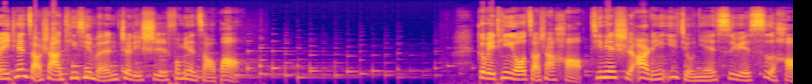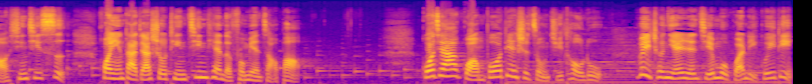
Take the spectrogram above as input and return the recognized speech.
每天早上听新闻，这里是封面早报。各位听友，早上好！今天是二零一九年四月四号，星期四，欢迎大家收听今天的封面早报。国家广播电视总局透露，未成年人节目管理规定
